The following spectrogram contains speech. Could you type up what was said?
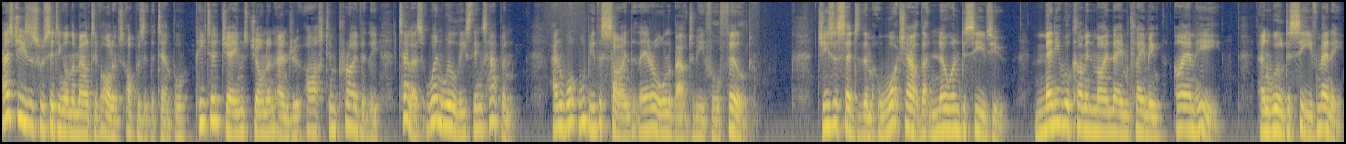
As Jesus was sitting on the Mount of Olives opposite the temple, Peter, James, John, and Andrew asked him privately, Tell us, when will these things happen? And what will be the sign that they are all about to be fulfilled? Jesus said to them, Watch out that no one deceives you. Many will come in my name, claiming, I am he, and will deceive many.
